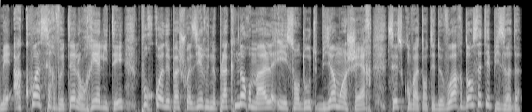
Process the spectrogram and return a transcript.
Mais à quoi servent-elles en réalité? Pourquoi ne pas choisir une plaque normale et sans doute bien moins chère? C'est ce qu'on va tenter de voir dans cet épisode.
